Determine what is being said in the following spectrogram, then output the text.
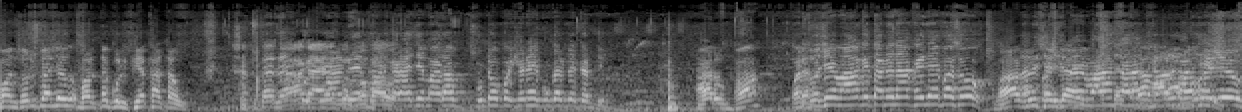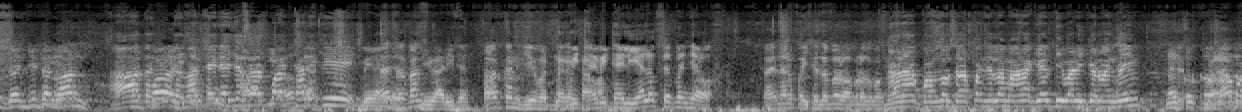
પાંચસો રૂપિયા લે ગુલ્ફિયા ખાતા હું વાઘ આવ્યો, ગોળો ખાવો. કરાજે મારા છૂટો પૈસો ને ગૂગલ પે કરી દે. સારું હા. પણ જોજે વાઘ તને ના ખાઈ જાય પાછો. વાઘ હું ખાઈ જાય. શશીભાઈ તારા મારું નામ ખાવાનું લ્યો, ધનજી ધનવાન. હા તને ધનવાન ખાઈ જાય છે સરપંચ ખાલી કી. દિવાળી છે. હળપ જે વડનગર મીઠાઈ. બીઠાઈ લઈ આલો સરપંચ ચાલો તારે પૈસા જબર વાપરો તો ના ના ગામનો સરપંચ એટલે મારા ઘેર દિવાળી કરવાની છે બરાબર.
